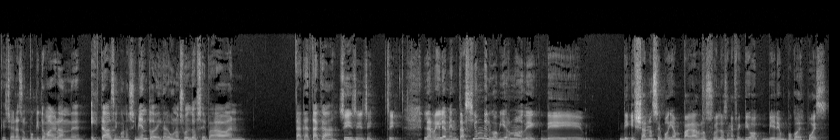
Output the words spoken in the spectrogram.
que ya eras un poquito más grande, ¿estabas en conocimiento de que algunos sueldos se pagaban taca taca? Sí, sí, sí, sí. La reglamentación del gobierno de, de de que ya no se podían pagar los sueldos en efectivo viene un poco después.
